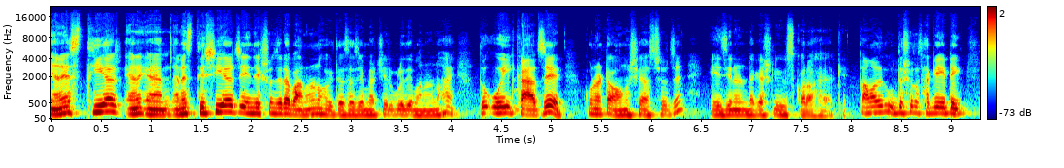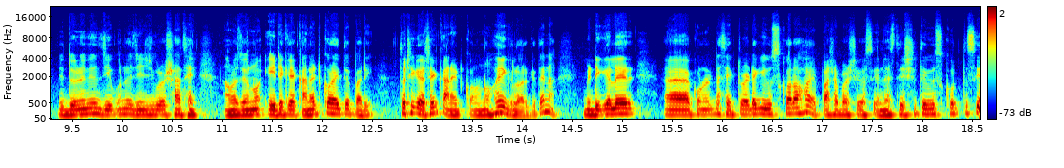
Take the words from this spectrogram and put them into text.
অ্যানেস্থিয়া অ্যানেস্থেশিয়ার যে ইঞ্জেকশন যেটা বানানো হইতেছে, যে ম্যাটেরিয়ালগুলো দিয়ে বানানো হয়, তো ওই কাজের কোনো একটা অংশে আসছে যে এই জেননটাকে আসলে ইউজ করা হয় আর কি। তো আমাদের উদ্দেশ্য তো থাকে এটাই যে দৈনন্দিন জীবনের জিনিসগুলোর সাথে আমরা যেন এইটাকে কানেক্ট করাইতে পারি। তো ঠিক আছে কানেক্ট করানো হয়ে গেলো আর কি, তাই না? মেডিকেলের কোনো একটা সেক্টর এটাকে ইউজ করা হয়, পাশাপাশি হচ্ছে অ্যানেস্থেশিয়াতে ইউজ করতেছি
